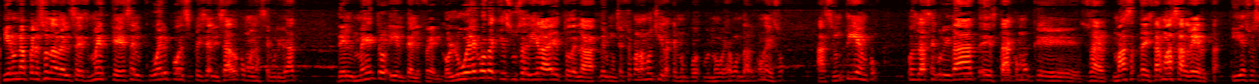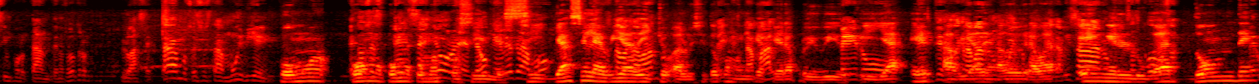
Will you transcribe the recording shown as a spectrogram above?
Tiene una persona del CESMET, que es el cuerpo especializado como en la seguridad del metro y el teleférico. Luego de que sucediera esto de la, del muchacho con la mochila, que no, no voy a abundar con eso, hace un tiempo, pues la seguridad está como que, o sea, más, está más alerta y eso es importante. Nosotros lo aceptamos, eso está muy bien. ¿Cómo, cómo, Entonces, cómo, cómo es señor, gente, ok, posible? Si ya se le había dicho a Luisito Comunica mal, que era prohibido y ya él él había dejado de grabar avisaron en el lugar cosas, donde él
